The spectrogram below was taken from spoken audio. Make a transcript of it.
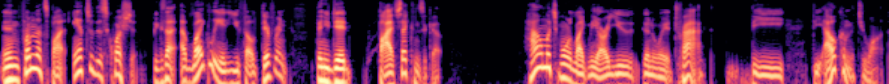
And from that spot, answer this question because I, likely you felt different than you did five seconds ago. How much more likely are you going to attract the, the outcome that you want?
